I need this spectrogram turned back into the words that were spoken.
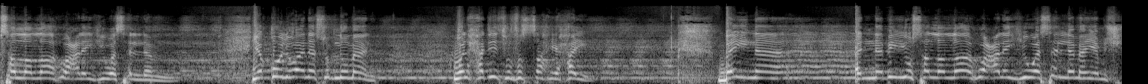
صلى الله عليه وسلم. يقول أنس بن مالك والحديث في الصحيحين بين النبي صلى الله عليه وسلم يمشي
